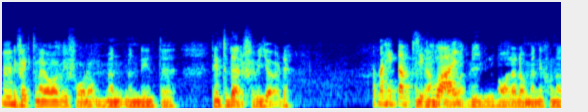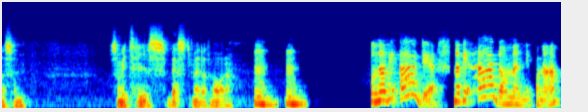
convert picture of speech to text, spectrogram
Mm. Effekterna, ja vi får dem men, men det, är inte, det är inte därför vi gör det. Att man hittar Utan sitt det handlar Om att vi vill vara de människorna som, som vi trivs bäst med att vara. Mm, mm. Och när vi är det, när vi är de människorna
